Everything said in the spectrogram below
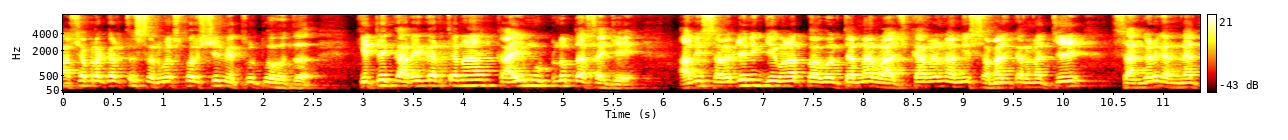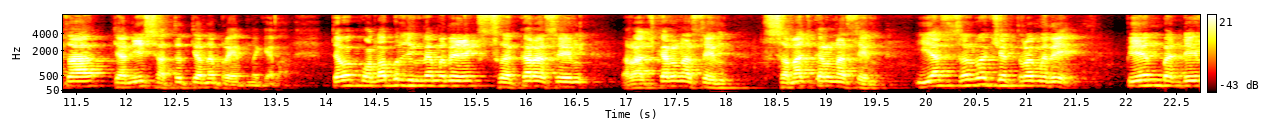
अशा प्रकारचं सर्वस्पर्शी नेतृत्व होतं की ते कार्यकर्त्यांना कायम उपलब्ध असायचे आणि सार्वजनिक जीवनात त्यांना राजकारण आणि समाजकारणाची सांगड घालण्याचा त्यांनी सातत्यानं प्रयत्न केला. तेव्हा कोल्हापूर जिल्ह्यामध्ये सहकार असेल राजकारण असेल समाजकारण असेल या सर्व क्षेत्रामध्ये पी एन पाटील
